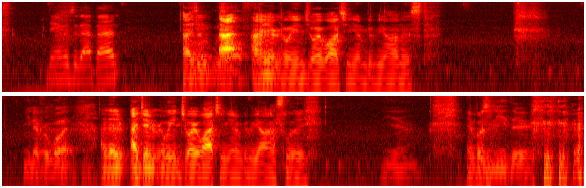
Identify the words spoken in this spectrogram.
Damn, is it that bad? I Oh, it didn't. I. I didn't really enjoy watching it. I'm gonna be honest. You never what? I didn't. I didn't really enjoy watching it. I'm gonna be honest, Louis. Yeah. It was. Me neither.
